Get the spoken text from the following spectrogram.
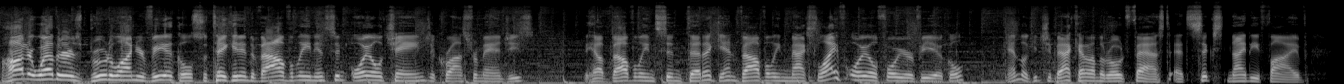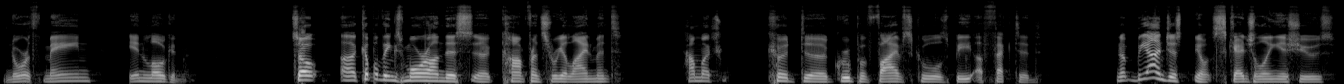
Hotter weather is brutal on your vehicle, so take it into Valvoline Instant Oil Change across from Angie's. They have Valvoline Synthetic and Valvoline Max Life oil for your vehicle, and they'll get you back out on the road fast at 695 North Main in Logan. So, a couple things more on this uh, conference realignment. How much could a group of five schools be affected? Beyond just you know scheduling issues,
